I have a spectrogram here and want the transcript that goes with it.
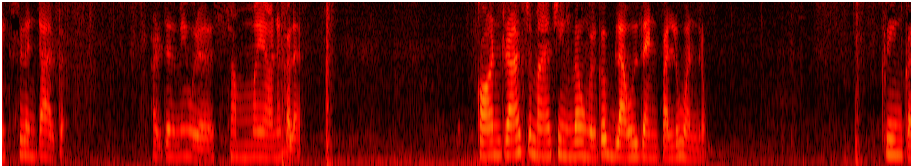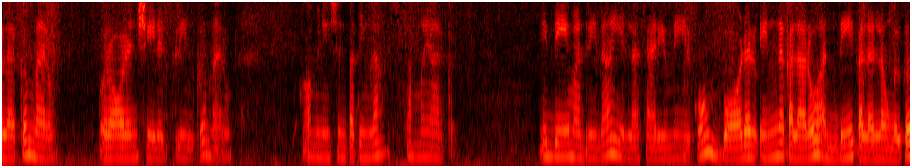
எக்ஸலண்ட்டாக இருக்குது அடுத்ததுமே ஒரு செம்மையான கலர் கான்ட்ராஸ்ட் மேட்சிங்கில் உங்களுக்கு ப்ளவுஸ் அண்ட் பல்லு வந்துடும் க்ரீம் கலருக்கு மெரூன் ஒரு ஆரஞ்ச் ஷேடட் க்ரீமுக்கு மெரூன் காம்பினேஷன் பார்த்தீங்களா? செம்மையாக இருக்குது இதே மாதிரி தான் எல்லா சாரியுமே இருக்கும். பார்டர் என்ன கலரோ அதே கலரில் உங்களுக்கு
